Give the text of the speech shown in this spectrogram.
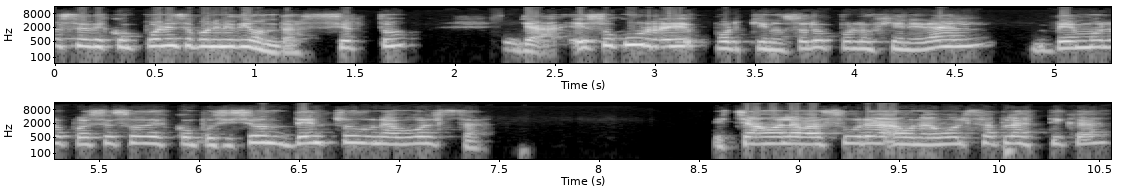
se descomponen se ponen de ondas, ¿cierto? Ya, eso ocurre porque nosotros por lo general vemos los procesos de descomposición dentro de una bolsa. Echamos la basura a una bolsa plástica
